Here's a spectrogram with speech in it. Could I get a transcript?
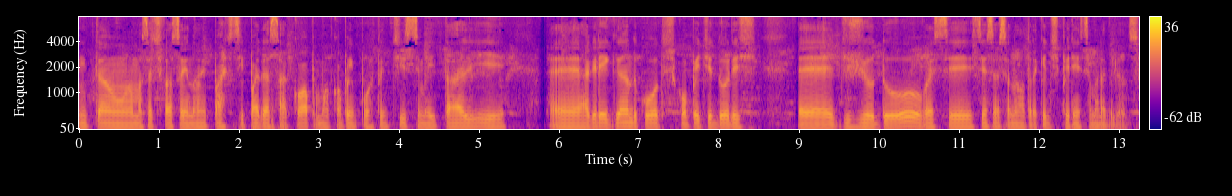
Então é uma satisfação enorme participar dessa Copa, uma Copa importantíssima e tá ali é, agregando com outros competidores é, de judô, vai ser sensacional, ter aquela experiência maravilhosa.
